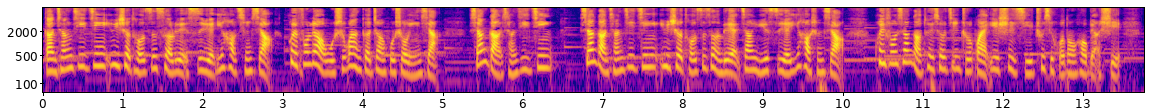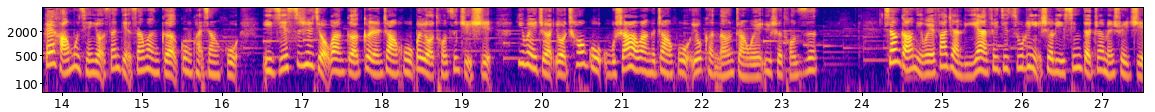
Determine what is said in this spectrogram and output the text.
港强基金预设投资策略四月一号生效，汇丰料五十万个账户受影响。香港强基金。香港强基金预设投资策略将于四月一号生效。汇丰香港退休金主管叶世奇出席活动后表示，该行目前有三点三万个供款账户，以及四十九万个个人账户未有投资指示，意味着有超过五十二万个账户有可能转为预设投资。香港拟为发展离岸飞机租赁设立新的专门税制。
